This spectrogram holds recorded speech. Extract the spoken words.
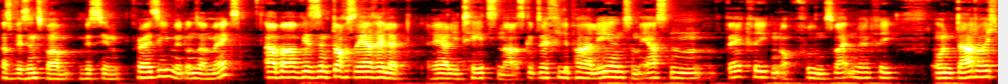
also wir sind zwar ein bisschen crazy mit unserem Max, aber wir sind doch sehr realitätsnah. Es gibt sehr viele Parallelen zum Ersten Weltkrieg und auch frühen Zweiten Weltkrieg. Und dadurch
